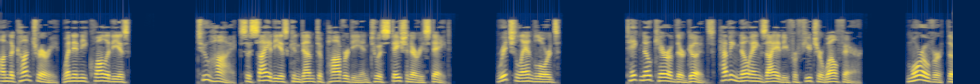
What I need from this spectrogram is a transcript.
On the contrary, when inequality is too high, society is condemned to poverty and to a stationary state. Rich landlords take no care of their goods, having no anxiety for future welfare. Moreover, the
